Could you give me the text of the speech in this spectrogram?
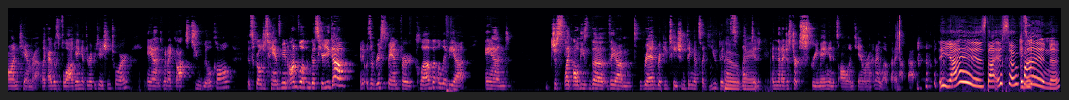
on camera. Like I was vlogging at the Reputation Tour, and when I got to Will Call, this girl just hands me an envelope and goes, Here you go. And it was a wristband for Club Olivia and just like all these the the um red reputation thing that's like you've been Oh, selected and then i just start screaming and it's all on camera and i love that i have that yes, that is so Is it- fun.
